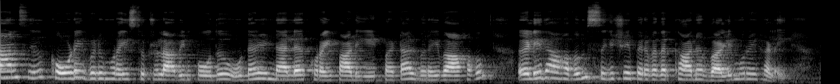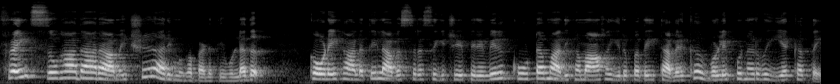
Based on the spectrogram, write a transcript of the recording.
பிரான்சில் கோடை விடுமுறை சுற்றுலாவின் போது உடல் நல குறைபாடு ஏற்பட்டால் விரைவாகவும் எளிதாகவும் சிகிச்சை பெறுவதற்கான வழிமுறைகளை பிரெஞ்சு சுகாதார அமைச்சு அறிமுகப்படுத்தியுள்ளது. கோடை காலத்தில் அவசர சிகிச்சை பிரிவில் கூட்டம் அதிகமாக இருப்பதை தவிர்க்க விழிப்புணர்வு இயக்கத்தை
